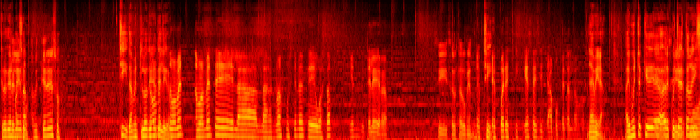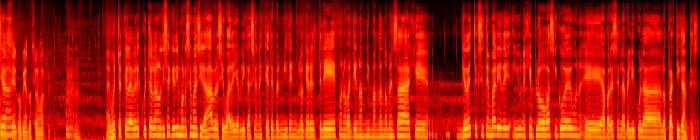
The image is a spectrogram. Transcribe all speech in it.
Creo que Telegram también tiene eso. Sí, también lo tiene Normalmente, Telegram. normalmente, normalmente la- las nuevas funciones de WhatsApp vienen de Telegram. Sí, se lo está copiando. Es, Sí. es por exigencia y dice, ya, pues métanlo. Ya mira, hay muchos que Eh, al escuchar esta como noticia, copiándose la marca. hay muchos que al haber escuchado la noticia que dimos recién van a decir, ah, pero si igual hay aplicaciones que te permiten bloquear el teléfono para que no andes mandando mensajes. Que de hecho existen varias y un ejemplo básico eh, aparece en la película Los Practicantes.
